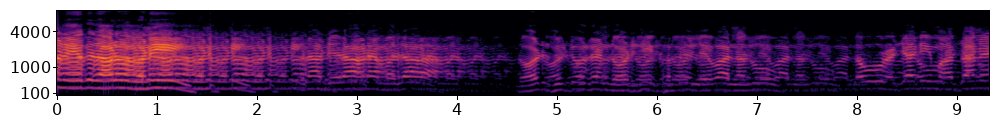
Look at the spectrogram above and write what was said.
અને એક દાડો ગણી. દોઢ ને માતાને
